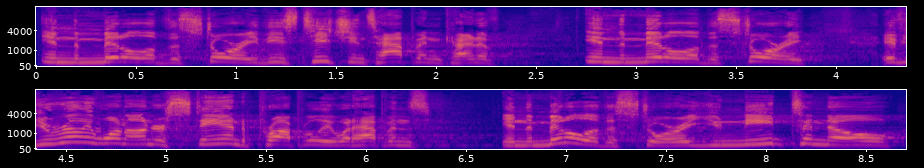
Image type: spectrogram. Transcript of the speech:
in the middle of the story, these teachings happen kind of in the middle of the story. If you really want to understand properly what happens in the middle of the story, you need to know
